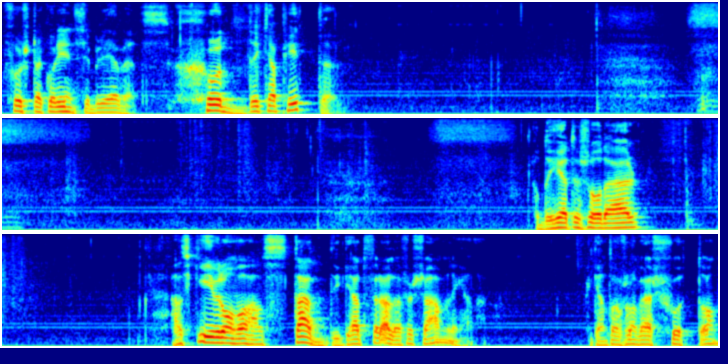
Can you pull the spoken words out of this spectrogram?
första Korintierbrevets sjunde kapitel. Och det heter så där. Han skriver om vad han stadgat för alla församlingarna. Vi kan ta från vers 17.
